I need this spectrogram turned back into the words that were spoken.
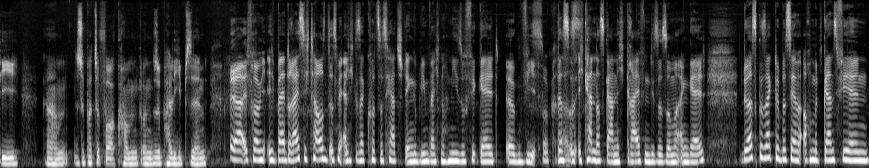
die ähm, super zuvorkommend und super lieb sind. Ja, ich freue mich. Ich, bei 30.000 ist mir ehrlich gesagt kurz das Herz stehen geblieben, weil ich noch nie so viel Geld irgendwie. Das ist so krass. ist- ich kann das gar nicht greifen, diese Summe an Geld. Du hast gesagt, du bist ja auch mit ganz vielen,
